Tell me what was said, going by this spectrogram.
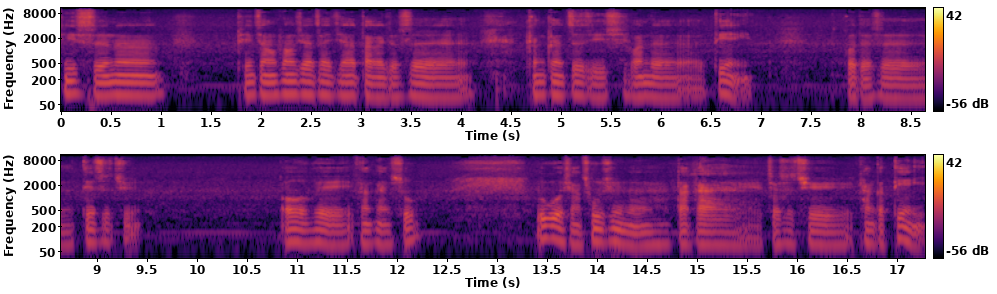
其实呢，平常放假在家，大概就是看看自己喜欢的电影，或者是电视剧，偶尔会看看书。如果想出去呢，大概就是去看个电影，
